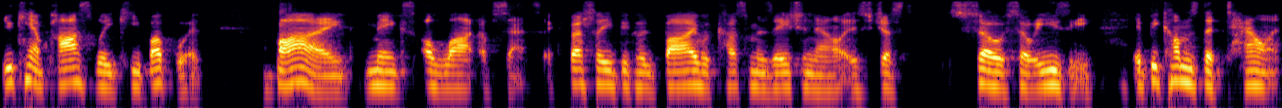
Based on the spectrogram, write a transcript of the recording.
you can't possibly keep up with, buy makes a lot of sense, especially because buy with customization now is just so, so easy. It becomes the talent,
